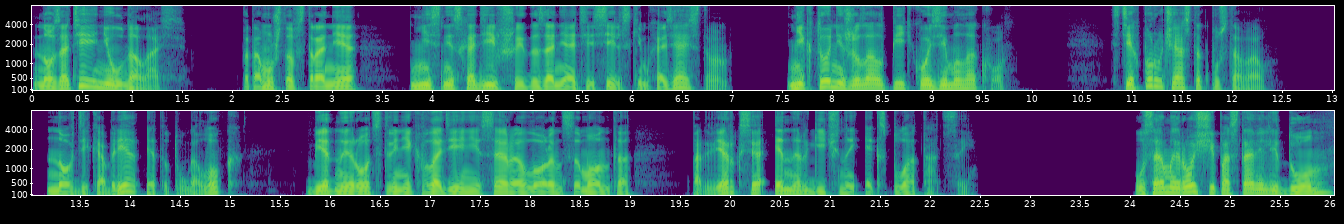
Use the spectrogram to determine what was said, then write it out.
но затея не удалась, потому что в стране не снисходивший до занятий сельским хозяйством, никто не желал пить козье молоко. С тех пор участок пустовал. Но в декабре этот уголок, бедный родственник владений сэра Лоренса Монта, подвергся энергичной эксплуатации. У самой рощи поставили дом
